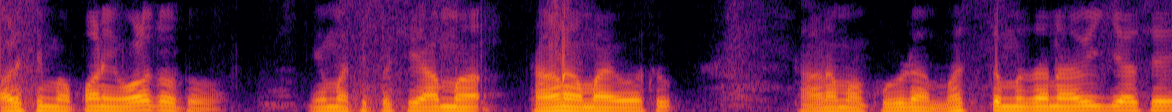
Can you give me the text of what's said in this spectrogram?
અળસીમાં પાણી વળતો હતો. એમાંથી પછી આમાં ધાણામાં આવ્યો છું. ધાણામાં ફૂલડા મસ્ત મજાના આવી ગયા છે.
